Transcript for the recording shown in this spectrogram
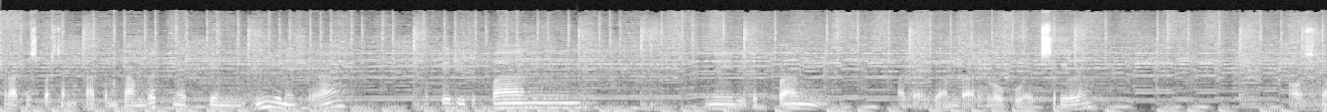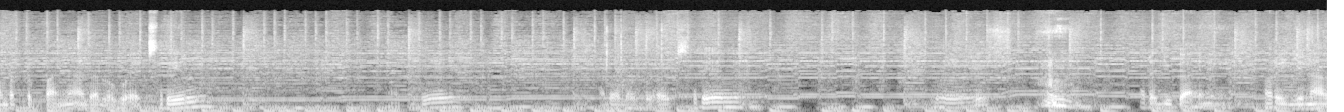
100% cotton combat made in Indonesia. Oke di depan. Ini di depan. Ada gambar logo X-Real kaos gambar depannya ada logo X-Real oke. Ada logo X-Real terus ada juga ini original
